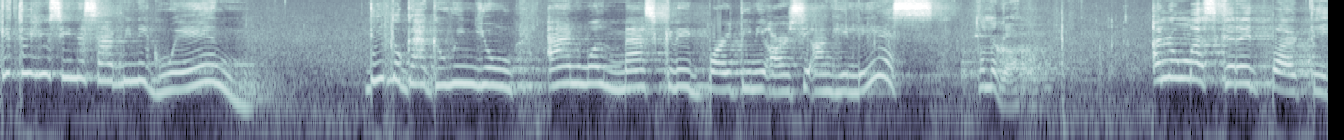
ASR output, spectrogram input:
Ito yung sinasabi ni Gwen. Dito gagawin yung annual masquerade party ni RC Angeles. Talaga? Anong masquerade party?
